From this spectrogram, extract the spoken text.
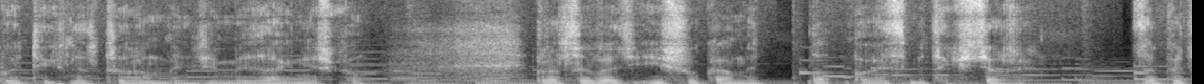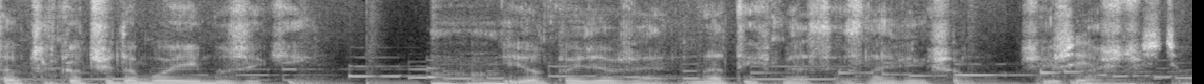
płyty, nad którą będziemy z Agnieszką pracować i szukamy, no powiedzmy tekściarzy. Zapytał tylko, czy do mojej muzyki. I odpowiedział, że natychmiast z największą przyjemnością.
